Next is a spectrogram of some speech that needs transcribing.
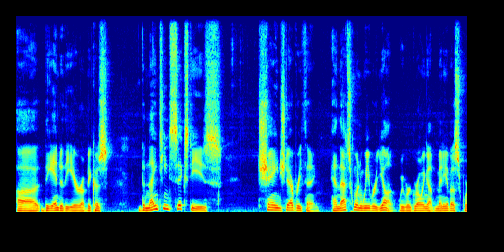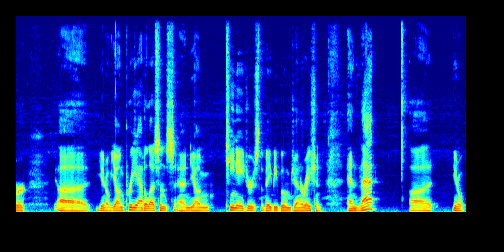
uh, the end of the era because the 1960s changed everything. And that's when we were young. We were growing up. Many of us were, uh, you know, young pre adolescents and young teenagers, the baby boom generation. And that, uh, you know,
